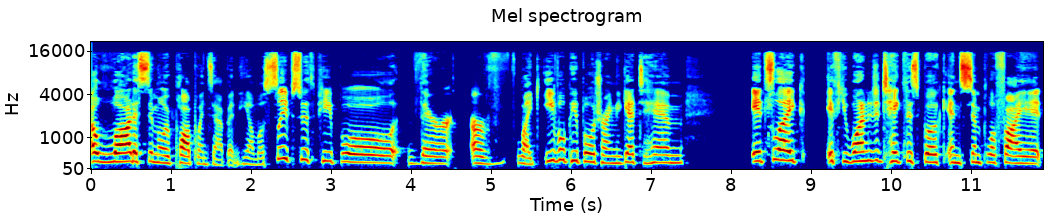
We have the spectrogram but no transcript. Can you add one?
a lot of similar plot points happen. He almost sleeps with people. There are like evil people trying to get to him. It's like if you wanted to take this book and simplify it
